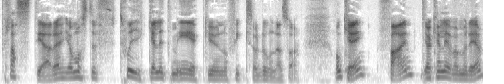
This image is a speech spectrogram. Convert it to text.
plastigare. Jag måste f- tweaka lite med EQn och fixa och dona så. Okej, fine. Jag kan leva med det.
